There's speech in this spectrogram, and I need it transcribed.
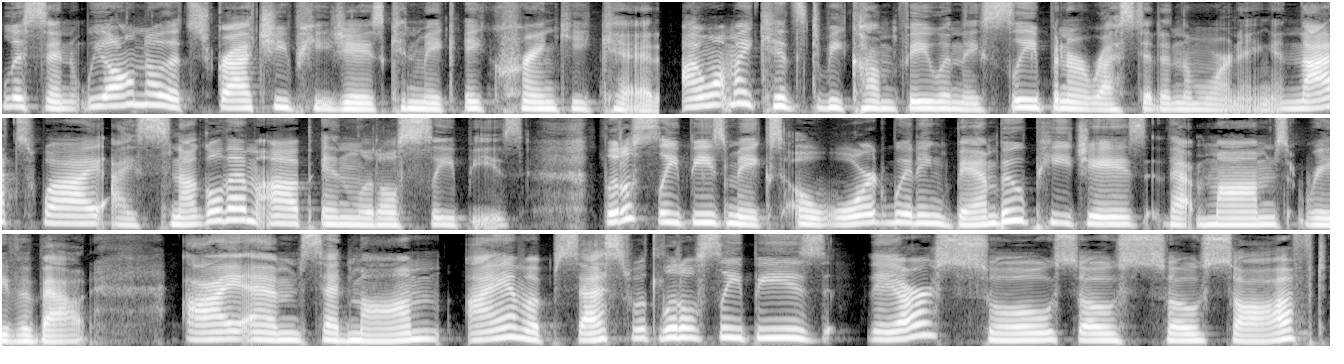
Listen, we all know that scratchy PJs can make a cranky kid. I want my kids to be comfy when they sleep and are rested in the morning, and that's why I snuggle them up in Little Sleepies. Little Sleepies makes award winning bamboo PJs that moms rave about. I am, said mom, I am obsessed with Little Sleepies. They are so, so, so soft.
